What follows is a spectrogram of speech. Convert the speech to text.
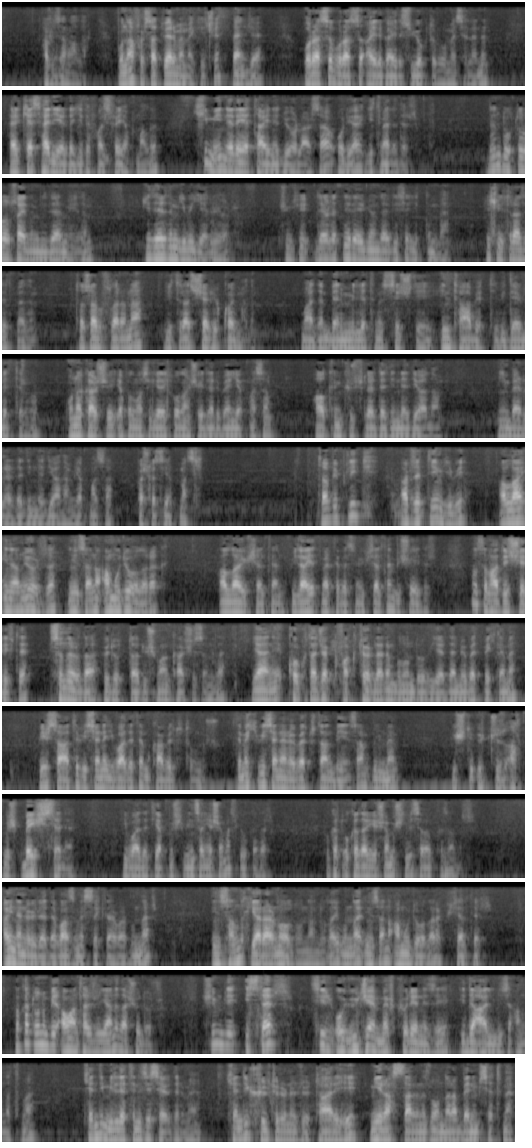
Hafizan Allah. Buna fırsat vermemek için bence orası burası ayrı gayrısı yoktur bu meselenin. Herkes her yerde gidip vazife yapmalı. Kimi nereye tayin ediyorlarsa oraya gitmelidir. Ben doktor olsaydım gider miydim? Giderdim gibi geliyor. Çünkü devlet nereye gönderdiyse gittim ben. Hiç itiraz etmedim. Tasarruflarına itiraz şerhi koymadım. Madem benim milletimiz seçtiği, intihap ettiği bir devlettir o. Ona karşı yapılması gerekli olan şeyleri ben yapmasam, halkın kürsülerde dinlediği adam, minberlerde dinlediği adam yapmasa, başkası yapmaz ki. Tabiplik, arz ettiğim gibi, Allah'a inanıyorsa, insanı amudi olarak Allah'a yükselten, vilayet mertebesine yükselten bir şeydir. Nasıl hadis-i şerifte sınırda, hudutta, düşman karşısında yani korkutacak faktörlerin bulunduğu bir yerde nöbet bekleme bir saati bir sene ibadete mukabil tutulmuş. Demek ki bir sene nöbet tutan bir insan bilmem işte 365 sene ibadet yapmış bir insan yaşamaz ki o kadar. Fakat o kadar yaşamış gibi sevap kazanır. Aynen öyle de bazı meslekler var bunlar insanlık yararını olduğundan dolayı bunlar insanı amudi olarak yükseltir. Fakat onun bir avantajlı yanı da şudur. Şimdi ister siz o yüce mefkurenizi, idealinizi anlatma, kendi milletinizi sevdirme, kendi kültürünüzü, tarihi, miraslarınızı onlara benimsetme.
